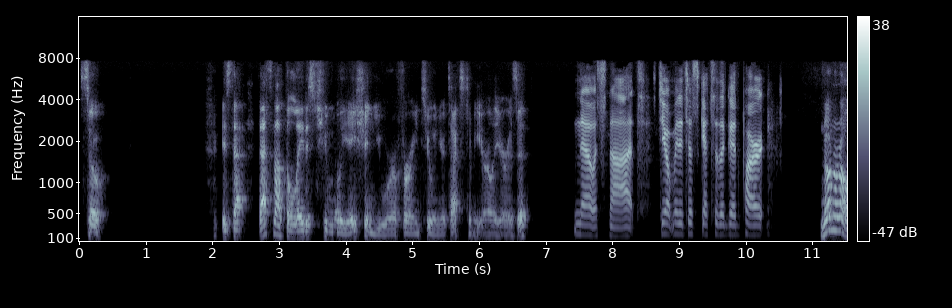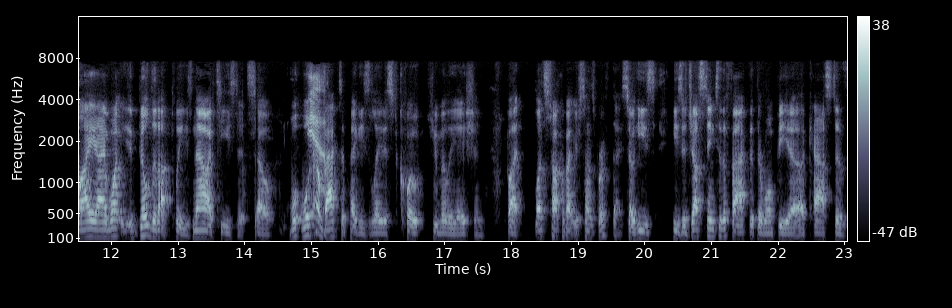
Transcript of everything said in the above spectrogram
So is that that's not the latest humiliation you were referring to in your text to me earlier, is it? No, it's not. Do you want me to just get to the good part? No, no, no. I, I want you build it up, please. Now I've teased it. So we'll, we'll come back to Peggy's latest quote humiliation. But let's talk about your son's birthday. So he's he's adjusting to the fact that there won't be a cast of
